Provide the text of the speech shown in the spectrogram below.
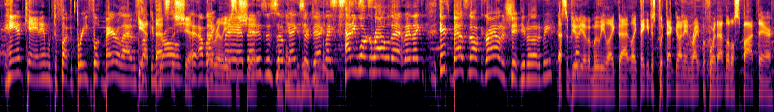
hand cannon with the fucking three foot barrel out of his Yeah, fucking that's the shit. And I'm That like, really man, is the shit." is just so gangster, Jack. Like, how do you walk around with that, man? Like, it's bouncing off the ground and shit. You know what I mean? That's the beauty Like- of a movie like that. Like they could just put that gun in right before that little spot there.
